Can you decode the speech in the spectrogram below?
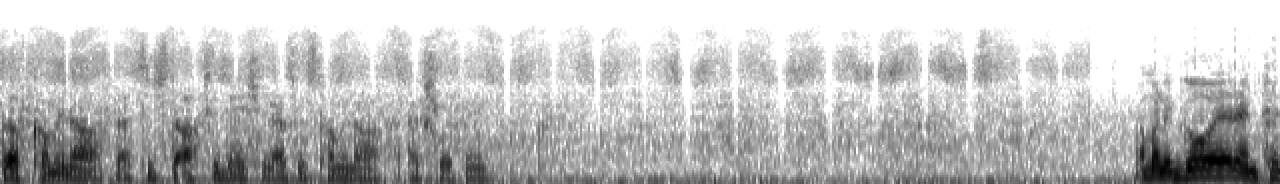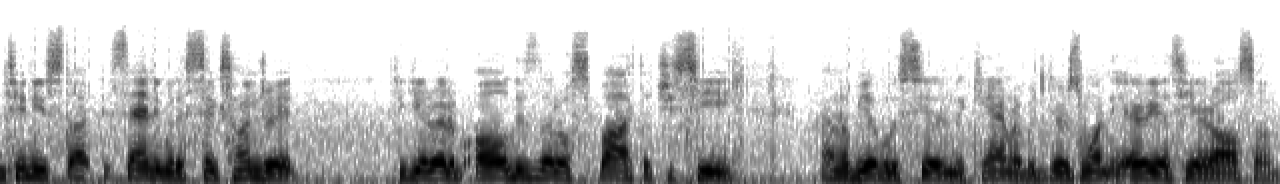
stuff coming off. That's just the oxidation. That's what's coming off. Actual thing. I'm gonna go ahead and continue sanding with a 600 to get rid of all these little spots that you see. I don't be able to see it in the camera, but there's one areas here also,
